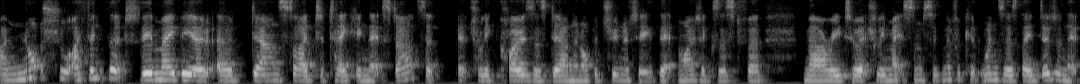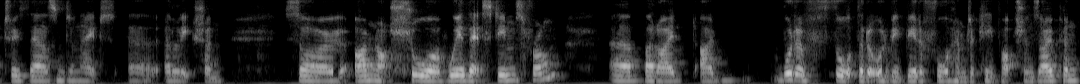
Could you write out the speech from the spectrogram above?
I'm not sure. I think that there may be a, a, downside to taking that stance. It actually closes down an opportunity that might exist for Maori to actually make some significant wins as they did in that 2008 uh, election. So I'm not sure where that stems from, uh, but I, I would have thought that it would be better for him to keep options open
